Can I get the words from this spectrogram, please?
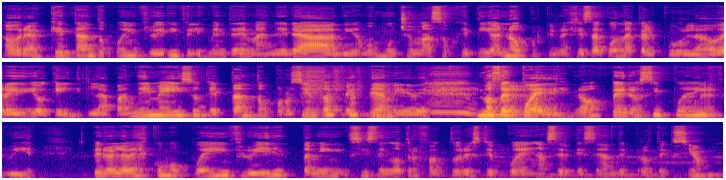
Ahora, ¿qué tanto puede influir? Infelizmente de manera, digamos, mucho más objetiva, no, porque no es que saco una calculadora y digo, ok, la pandemia hizo que tanto por ciento afecte a mi bebé. No se puede, ¿no? Pero sí puede influir pero a la vez como puede influir, también existen otros factores que pueden hacer que sean de protección.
